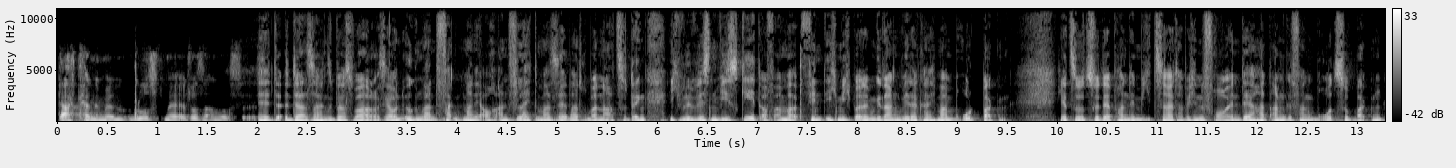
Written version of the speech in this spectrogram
gar keine mehr Lust mehr, etwas anderes zu essen. Äh, da, sagen Sie was Wahres. Ja, und irgendwann fängt man ja auch an, vielleicht mal selber drüber nachzudenken. Ich will wissen, wie es geht. Auf einmal finde ich mich bei dem Gedanken wieder, kann ich mal ein Brot backen. Jetzt so zu der Pandemiezeit habe ich einen Freund, der hat angefangen, Brot zu backen.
